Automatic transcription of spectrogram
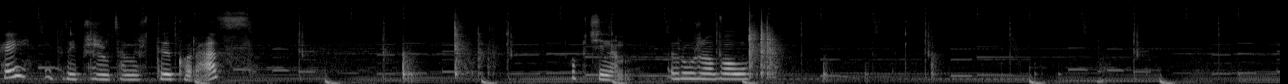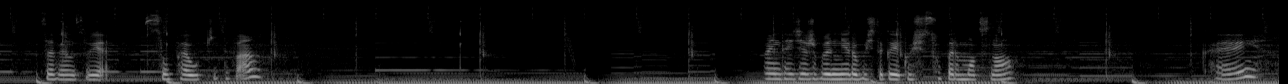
Ok, i tutaj przerzucam już tylko raz. Obcinam różową. Zawiązuję supełki dwa. Pamiętajcie, żeby nie robić tego jakoś super mocno. Okej. I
